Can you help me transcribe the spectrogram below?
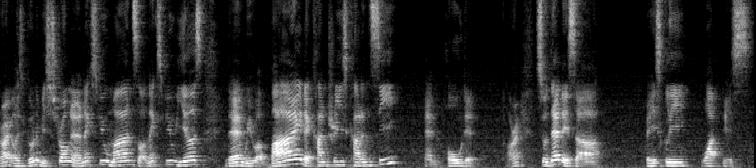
right, or is going to be strong in the next few months or next few years, then we will buy the country's currency and hold it. All right. So that is uh, basically what is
